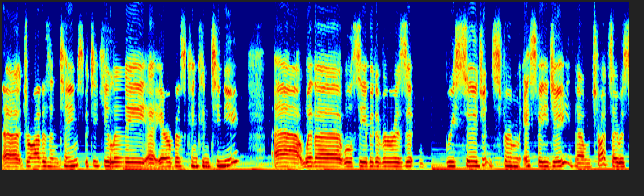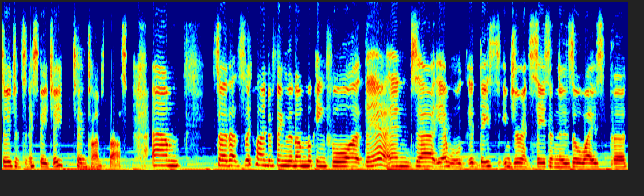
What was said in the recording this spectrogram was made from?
uh, drivers and teams, particularly uh, Erebus, can continue. Uh, whether we'll see a bit of a res- resurgence from SVG. Um, try to say resurgence in SVG ten times fast. Um, so that's the kind of thing that I'm looking for there. And uh, yeah, well, it, this endurance season is always the,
